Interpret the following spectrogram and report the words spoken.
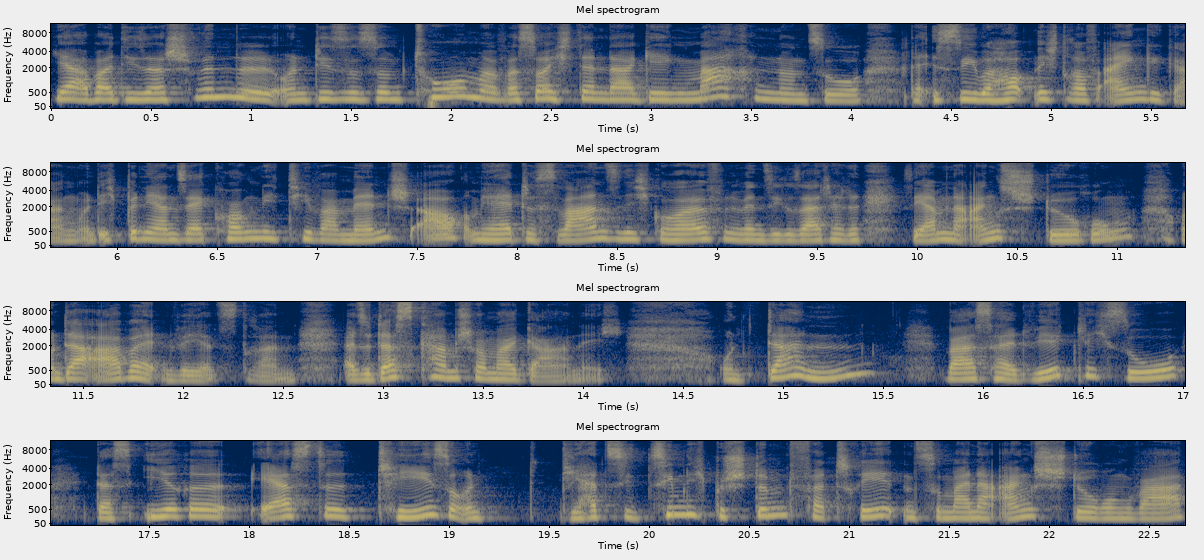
ja, aber dieser Schwindel und diese Symptome, was soll ich denn dagegen machen und so. Da ist sie überhaupt nicht drauf eingegangen. Und ich bin ja ein sehr kognitiver Mensch auch. Mir hätte es wahnsinnig geholfen, wenn sie gesagt hätte, sie haben eine Angststörung und da arbeiten wir jetzt dran. Also das kam schon mal gar nicht. Und dann war es halt wirklich so, dass ihre erste These und die hat sie ziemlich bestimmt vertreten zu meiner Angststörung war,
